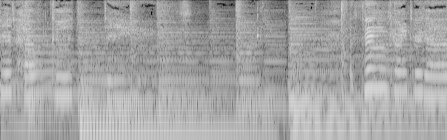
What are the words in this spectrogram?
did have good days. I think I did have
